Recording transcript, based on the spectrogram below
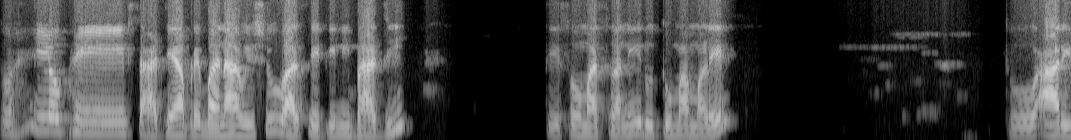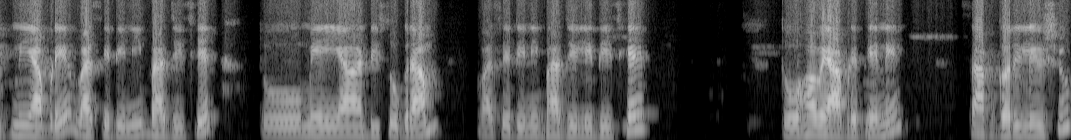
તો હેલો ફ્રેન્ડ્સ, આજે આપણે બનાવીશું વાસેટીની ભાજી. તે ચોમાસાની ઋતુમાં મળે. તો આ રીતની આપણે વાસેટીની ભાજી છે. તો મેં અહીંયા અઢીસો ગ્રામ વાસેટીની ભાજી લીધી છે. તો હવે આપણે તેને સાફ કરી લઈશું.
